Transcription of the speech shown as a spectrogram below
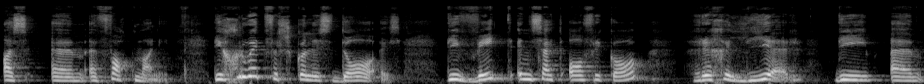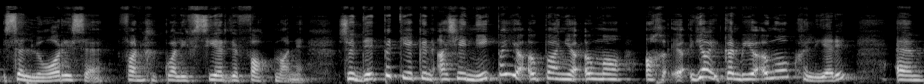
as 'n um, vakman nie. Die groot verskil is daar is die wet in Suid-Afrika reguleer die ehm um, salarisse van gekwalifiseerde vakmanne. So dit beteken as jy net by jou oupa en jou ouma, ag ja, jy kan by jou ouma ook geleer het, ehm um,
